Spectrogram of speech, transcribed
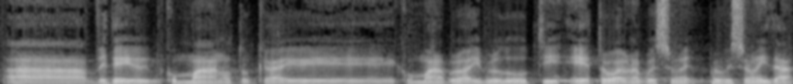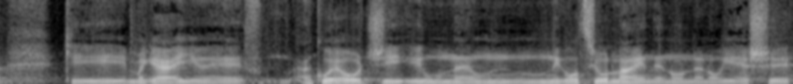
a vedere con mano, toccare con mano, i prodotti e trovare una professionalità che magari eh, ancora oggi un, un, negozio online non, non riesce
